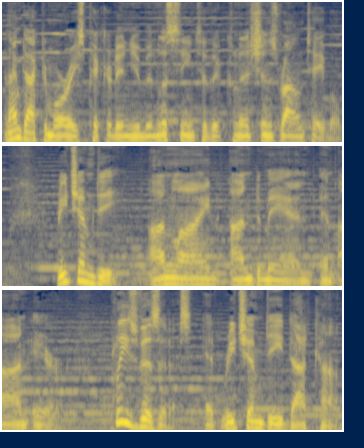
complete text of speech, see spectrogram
And I'm Dr. Maurice Pickard, and you've been listening to the Clinicians Roundtable. ReachMD, online, on demand, and on air. Please visit us at reachmd.com.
